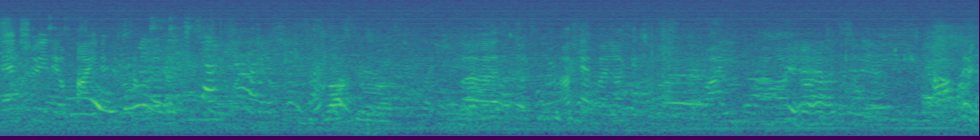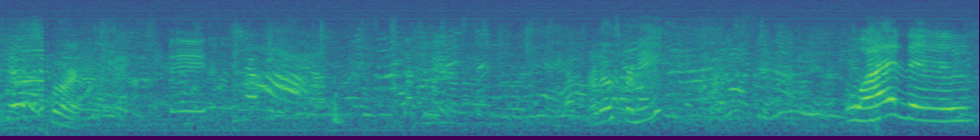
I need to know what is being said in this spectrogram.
Eventually they'll find it. But I've had my luggage in Hawaii. For Are those for me? What is?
